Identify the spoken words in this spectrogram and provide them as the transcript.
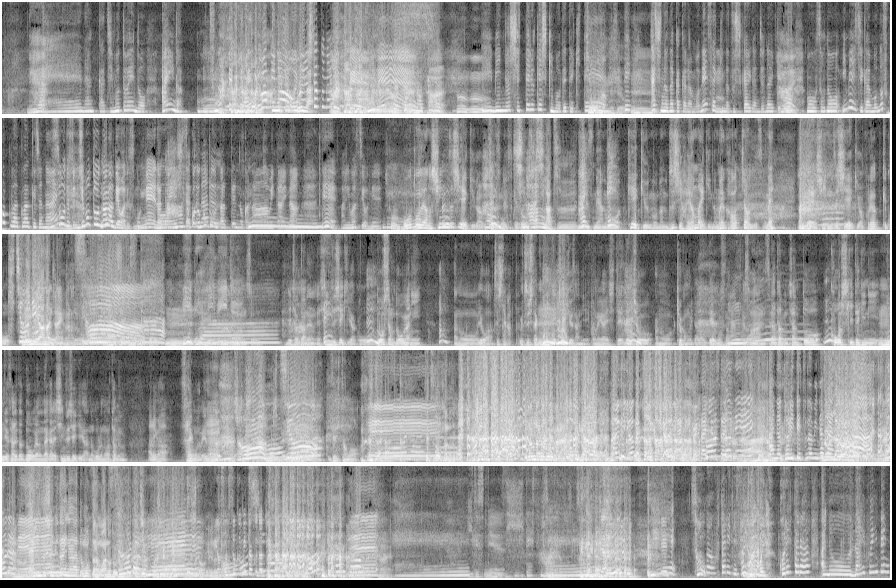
えー、なんか地元への愛がもう詰まってるのね。これはみんな応援したくなるって。う んね。うんうん。ねみんな知ってる景色も出てきて。そうなんですよ。でうん歌詞の中からもねさっきの逗子海岸じゃないけど、はいもうそのイメージがものすごく湧くわけじゃない？そうですね。地元ならではですもんね。ねだってああそこのことを歌ってんのかなみたいなうんねありますよね。しかも冒頭であの新逗子駅が映るんですけど、うんはい3月にですね、あはいええの京急のあの逗子葉山駅に名前が変わっちゃうんですよね。なんで新逗子駅はこれは結構プレミアなんじゃないかなっていう。そう。あう。んいいねいいねいいね。そうなんですよ。でちゃんとあれだよ。ね、新逗子駅がこう、どうしても動画に、あの要は映したかった。映したくて、うん。京急さんにお願いして、で一応あの許可もいただいて載せたんですけど、そうなんですよ。多分ちゃんと公式的に認定された動画の中で新逗子駅が残るのは多分あれが最後の映像になるかもしれない。ああ貴重。ぜひとも。鉄道ファンの方もですね。いろんなところから。いろんな切り口から。ね。大切大切。あの撮り鉄の皆さんがそうだね。新逗子見たいなと思ったらもうあの動画見てもらえばそうだよね。いや早速見たくなってきた。い。いいですね。いいですね そんなお二人ですが、はいはい。これからあのライブイベン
